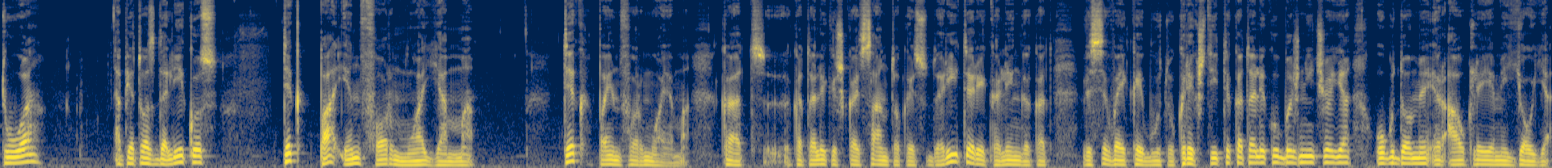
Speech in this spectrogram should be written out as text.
tuo apie tuos dalykus tik painformuojama. Tik painformuojama, kad katalikiškai santokai sudaryti reikalinga, kad visi vaikai būtų krikštyti katalikų bažnyčioje, ugdomi ir auklėjami joje.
